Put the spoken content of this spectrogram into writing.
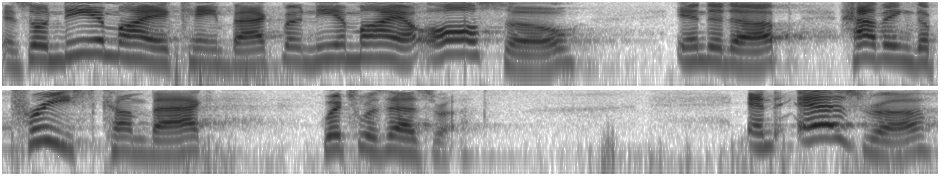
And so Nehemiah came back, but Nehemiah also ended up having the priest come back, which was Ezra. And Ezra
